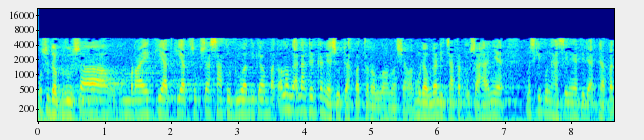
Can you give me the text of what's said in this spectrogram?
Oh sudah berusaha meraih kiat-kiat sukses 1, 2, 3, 4 Allah nggak nakdirkan. Ya sudah Allah Masya Allah. Mudah-mudahan dicatat usahanya. Meskipun hasilnya tidak dapat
